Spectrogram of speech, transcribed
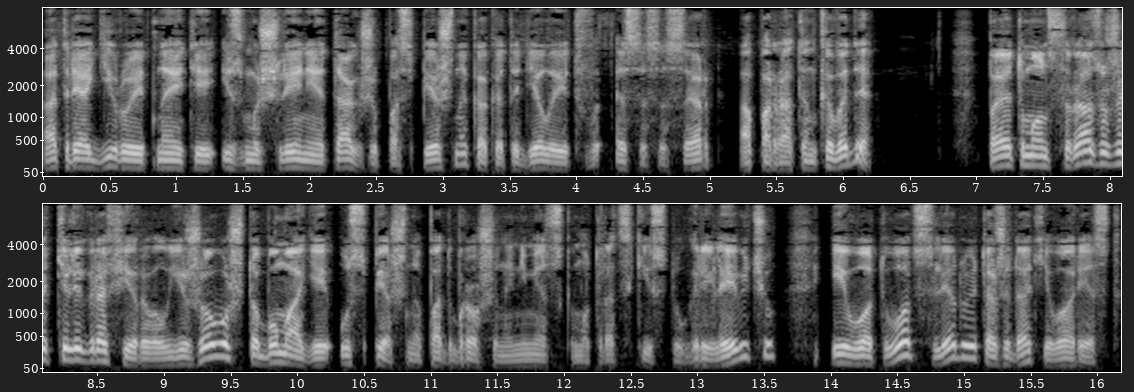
отреагирует на эти измышления так же поспешно, как это делает в СССР аппарат НКВД. Поэтому он сразу же телеграфировал Ежову, что бумаги успешно подброшены немецкому троцкисту Грилевичу, и вот-вот следует ожидать его ареста.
